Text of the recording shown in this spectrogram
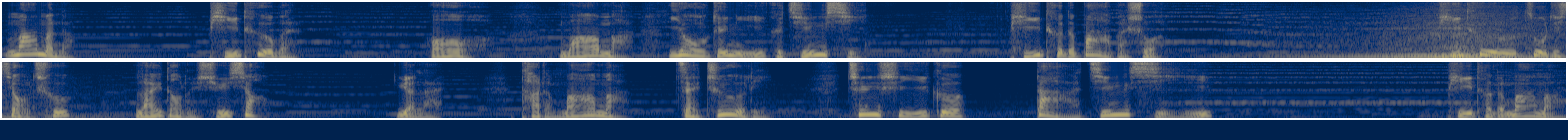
妈妈呢？皮特问。哦，妈妈要给你一个惊喜。皮特的爸爸说。皮特坐着校车。来到了学校，原来他的妈妈在这里，真是一个大惊喜。皮特的妈妈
